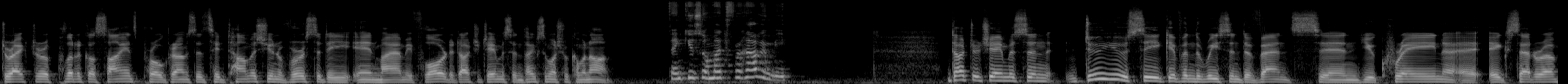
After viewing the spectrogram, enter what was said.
Director of Political Science Programs at St. Thomas University in Miami, Florida. Dr. Jamieson, thanks so much for coming on. Thank you so much for having me. Dr. Jamieson, do you see, given the recent events in Ukraine, uh, etc.,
